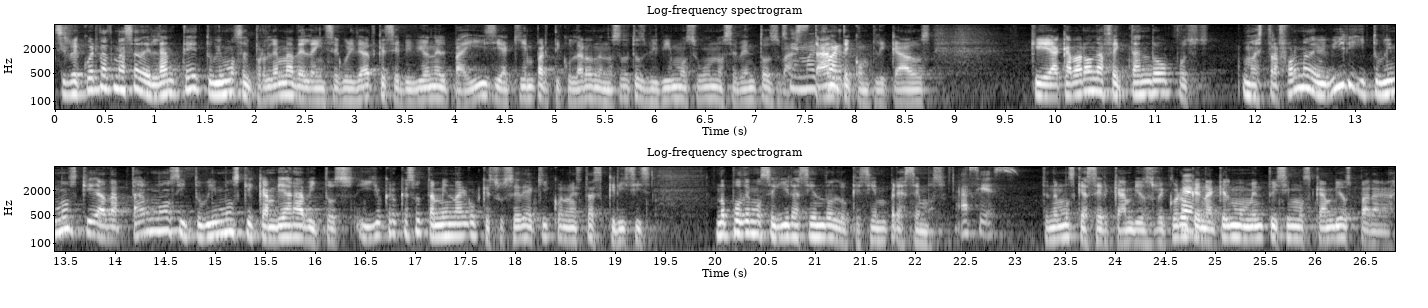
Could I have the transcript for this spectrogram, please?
si recuerdas más adelante, tuvimos el problema de la inseguridad que se vivió en el país y aquí en particular donde nosotros vivimos hubo unos eventos bastante complicados que acabaron afectando pues nuestra forma de vivir y tuvimos que adaptarnos y tuvimos que cambiar hábitos. Y yo creo que eso también es algo que sucede aquí con estas crisis. No podemos seguir haciendo lo que siempre hacemos. Así es. Tenemos que hacer cambios. Recuerdo que en aquel momento hicimos cambios para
